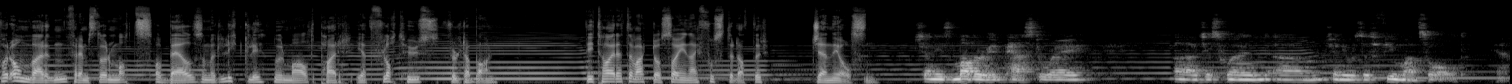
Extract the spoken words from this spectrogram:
For omverdenen fremstår Mats og Bell som et lykkelig, normalt par i et flott hus fullt av barn. De tar etter hvert også inn ei fosterdatter, Jenny Olsen. Jenny's mother had passed away uh, just when um, Jenny was a few months old. Yeah.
